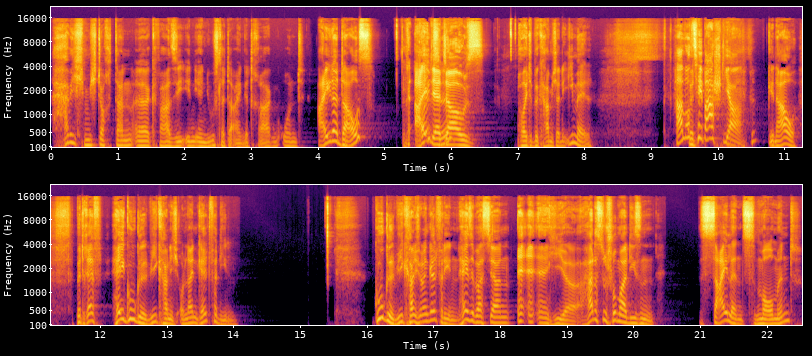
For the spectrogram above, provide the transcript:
habe ich mich doch dann äh, quasi in ihr Newsletter eingetragen. Und Eider Daus, Alter Daus. heute bekam ich eine E-Mail. Hallo Sebastian. Genau. Betreff, hey Google, wie kann ich online Geld verdienen? Google, wie kann ich online Geld verdienen? Hey Sebastian, äh, äh, äh, hier. Hattest du schon mal diesen Silence Moment,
